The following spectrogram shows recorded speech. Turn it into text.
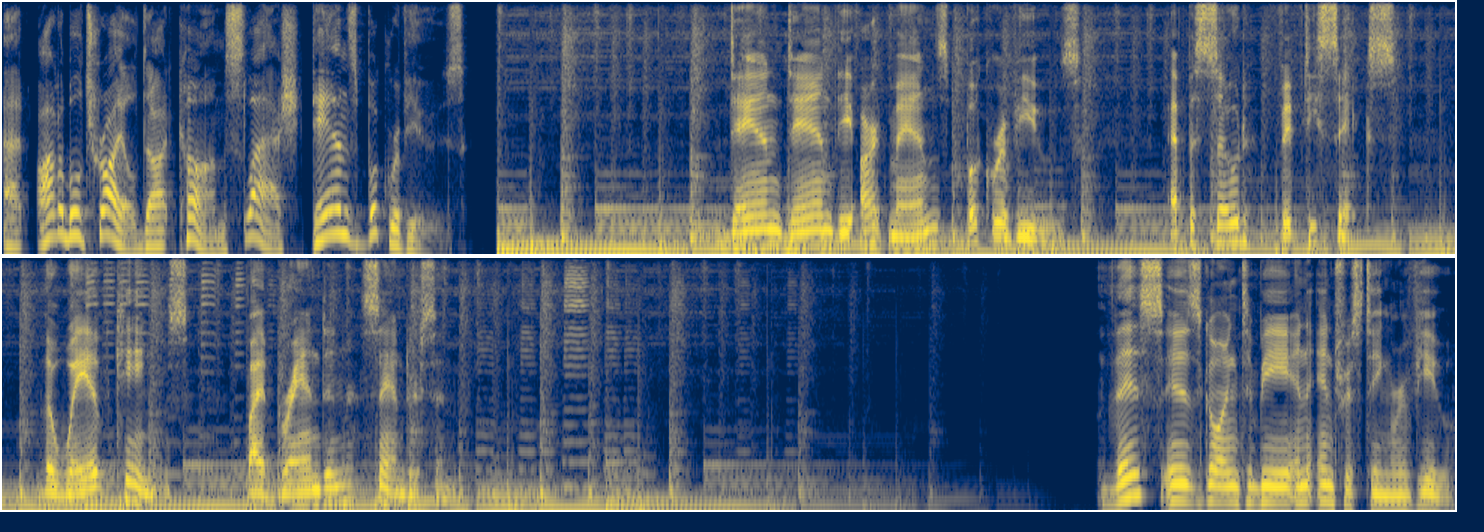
at audibletrial.com slash Dan's Book Reviews. Dan Dan the Art Man's Book Reviews, Episode 56 The Way of Kings by Brandon Sanderson. This is going to be an interesting review.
